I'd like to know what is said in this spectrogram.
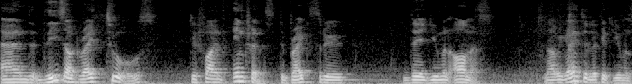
and these are great tools to find entrance, to break through the human armor. Now we're going to look at human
